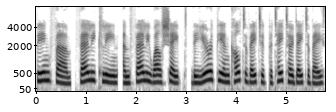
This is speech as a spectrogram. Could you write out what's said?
being firm, fairly clean, and fairly well shaped. The European Cultivated Potato Database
